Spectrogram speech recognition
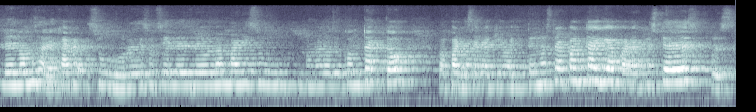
les vamos a dejar sus redes sociales de Hola Mari su número de contacto va a aparecer aquí abajo en nuestra pantalla para que ustedes pues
